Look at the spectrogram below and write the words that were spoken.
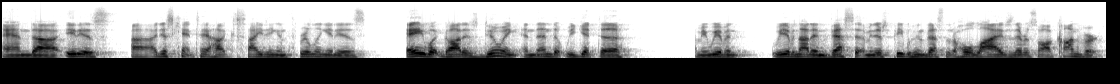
And uh, it is, uh, I just can't tell you how exciting and thrilling it is, A, what God is doing, and then that we get to, I mean, we haven't, we have not invested. I mean, there's people who invested their whole lives, and never saw a convert.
